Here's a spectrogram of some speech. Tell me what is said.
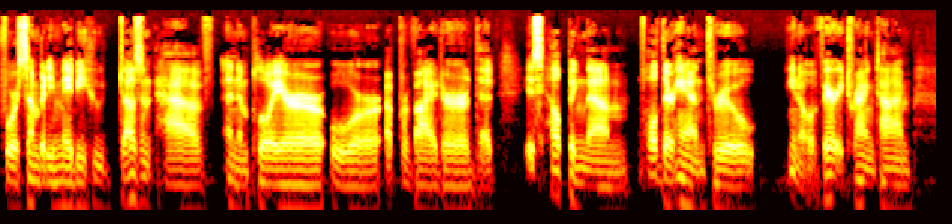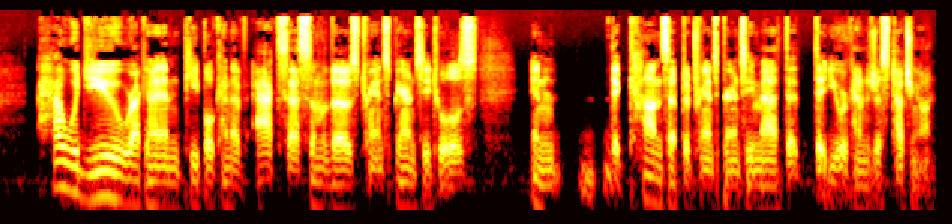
for somebody maybe who doesn't have an employer or a provider that is helping them hold their hand through, you know, a very trying time how would you recommend people kind of access some of those transparency tools and the concept of transparency, Matt, that, that you were kind of just touching on?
